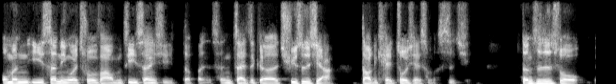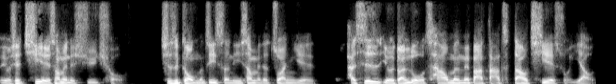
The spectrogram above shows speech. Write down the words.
我们以森林为出发，我们自己森林系的本身，在这个趋势下，到底可以做一些什么事情？甚至是说，有些企业上面的需求，其实跟我们自己森林上面的专业还是有一段落差，我们没办法达到企业所要的。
